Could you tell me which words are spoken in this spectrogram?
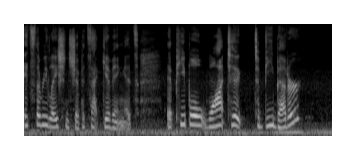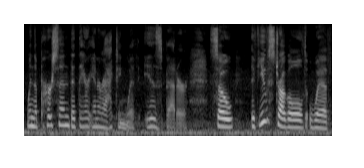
it's the relationship, it's that giving. It's it, people want to to be better when the person that they are interacting with is better. So if you've struggled with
